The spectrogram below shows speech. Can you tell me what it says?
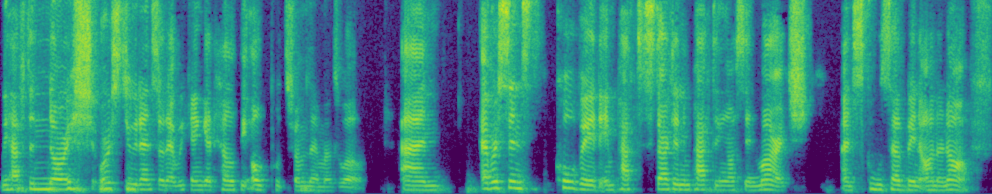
We have to nourish our students so that we can get healthy outputs from them as well. And ever since COVID impact, started impacting us in March and schools have been on and off,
